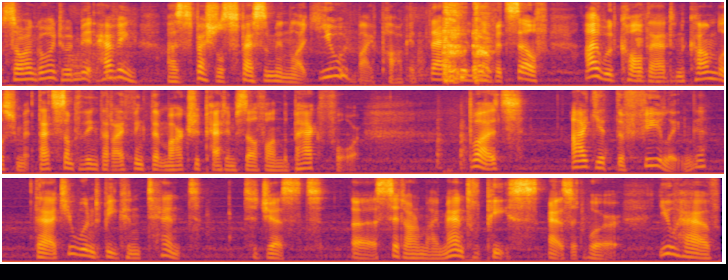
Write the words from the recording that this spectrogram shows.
So I'm going to admit, having a special specimen like you in my pocket, that in and of itself, I would call that an accomplishment. That's something that I think that Mark should pat himself on the back for. But I get the feeling that you wouldn't be content to just uh, sit on my mantelpiece, as it were. You have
